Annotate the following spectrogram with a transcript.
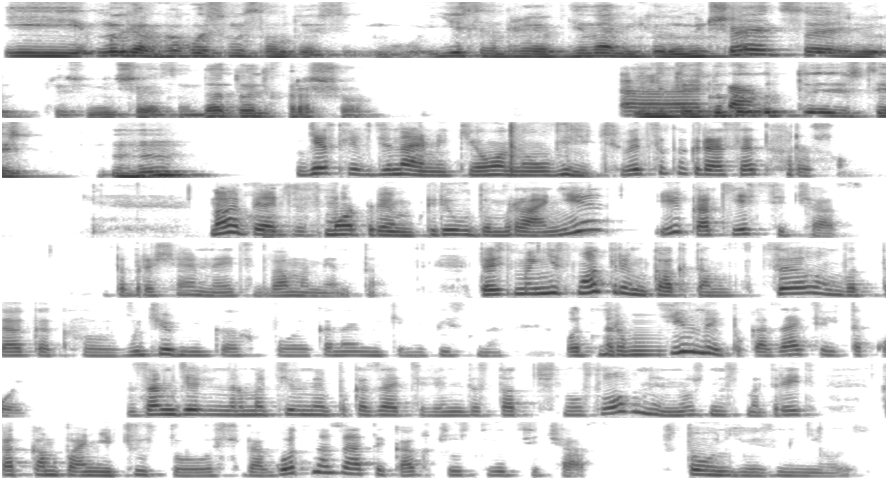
И мы как, какой смысл, то есть, если, например, в динамике он уменьшается, или, то есть, уменьшается, да, то это хорошо. Или, то есть, ну, да. как, то есть, то есть угу. Если в динамике он увеличивается, как раз это хорошо. Но опять же смотрим периодом ранее и как есть сейчас. Вот обращаем на эти два момента. То есть мы не смотрим, как там в целом, вот так как в учебниках по экономике написано, вот нормативный показатель такой. На самом деле нормативные показатели недостаточно условные, нужно смотреть, как компания чувствовала себя год назад и как чувствует сейчас, что у нее изменилось.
